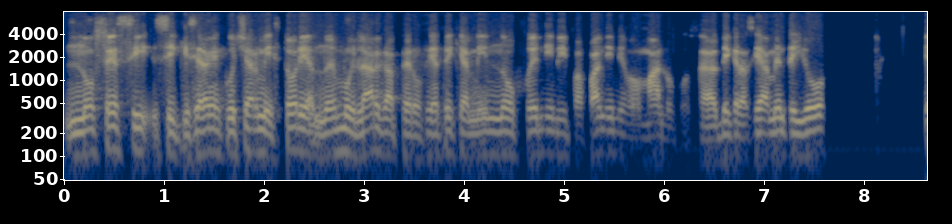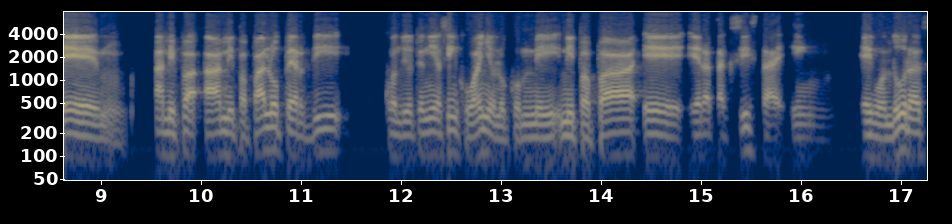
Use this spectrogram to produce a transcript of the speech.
No sé si, si quisieran escuchar mi historia, no es muy larga, pero fíjate que a mí no fue ni mi papá ni mi mamá, loco. O sea, desgraciadamente yo eh, a, mi pa- a mi papá lo perdí cuando yo tenía cinco años, loco. Mi, mi papá eh, era taxista en, en Honduras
